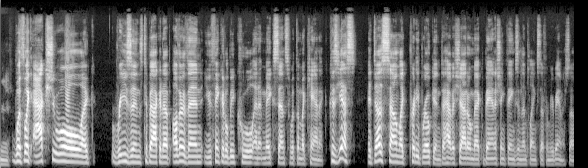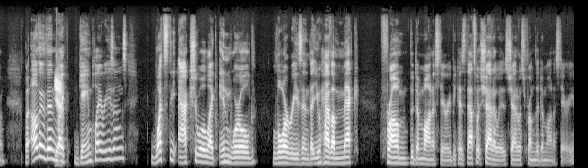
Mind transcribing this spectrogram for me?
Hmm. With like actual like reasons to back it up, other than you think it'll be cool and it makes sense with the mechanic. Because yes, it does sound like pretty broken to have a Shadow Mech banishing things and then playing stuff from your banish zone. But other than Yeah. like gameplay reasons, what's the actual like in-world lore reason that you have a mech from the demonastery because that's what shadow is shadow is from the demonastery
